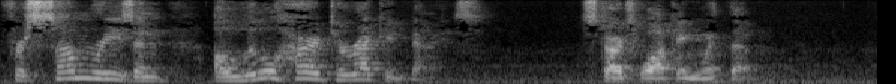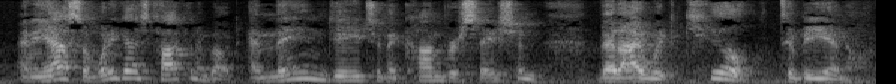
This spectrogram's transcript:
for some reason a little hard to recognize, starts walking with them. And he asks them, What are you guys talking about? And they engage in a conversation that I would kill to be in on.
